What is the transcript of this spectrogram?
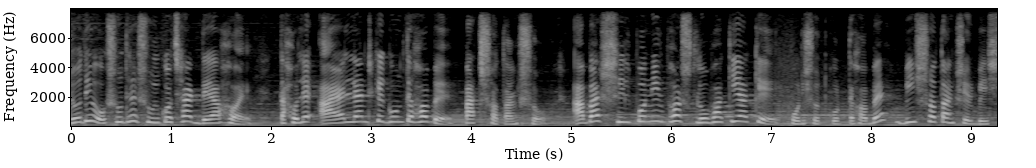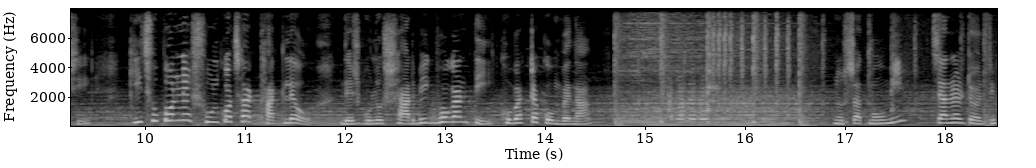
যদি ওষুধে শুল্ক ছাড় দেয়া হয় তাহলে আয়ারল্যান্ডকে গুনতে হবে পাঁচ শতাংশ। আবার শিল্প নির্ভর স্লোভাকিয়াকে পরিশোধ করতে হবে বিশ শতাংশের বেশি। কিছু পণ্যের শুল্ক ছাড় থাকলেও দেশগুলোর সার্বিক ভোগান্তি খুব একটা কমবে না। নুসরাত মৌমি চ্যানেল টোয়েন্টি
